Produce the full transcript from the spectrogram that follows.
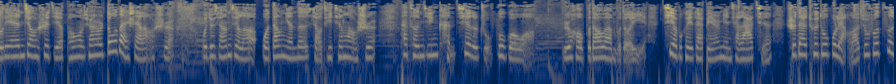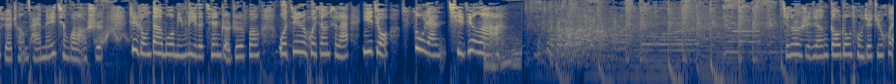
昨天教师节，朋友圈都在晒老师，我就想起了我当年的小提琴老师，他曾经恳切的嘱咐过我。日后不到万不得已，切不可以在别人面前拉琴。实在推脱不了了，就说自学成才，没请过老师。这种淡泊名利的谦者之风，我今日回想起来，依旧肃然起敬啊。前段时间高中同学聚会，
